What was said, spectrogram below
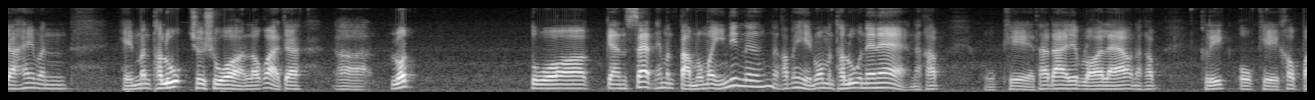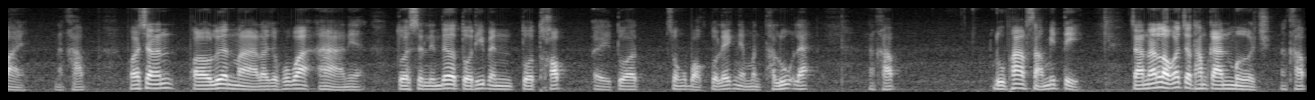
จะให้มันเห็นมันทะลุชัวร์ๆเราก็อาจจะลดตัวแกน Z ให้มันต่ำลงมาอีกนิดนึงนะครับให้เห็นว่ามันทะลุแน่ๆนะครับโอเค ถ้าได้เรียบร้อยแล้วนะครับ คลิกโอเคเข้าไปนะครับ เพราะฉะนั้นพอเราเลื่อนมาเราจะพบว่าอ่าเนี่ยตัวซิลินเดอร์ตัวที่เป็นตัวท็อปเอ้ยตัวทรงกระบอกตัวเล็กเนี่ยมันทะลุแล้วนะครับ ดูภาพ 3 มิติ จากนั้นเราก็จะทำการ merge นะครับ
